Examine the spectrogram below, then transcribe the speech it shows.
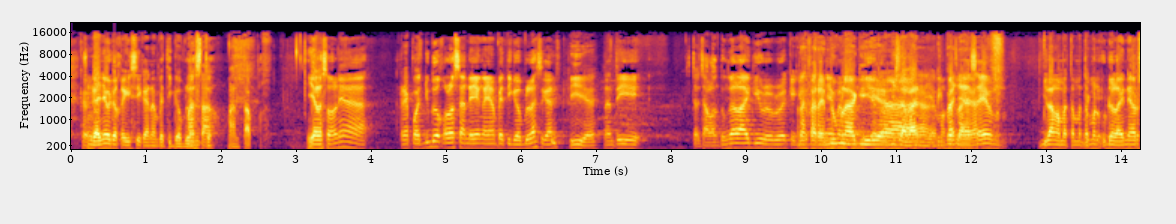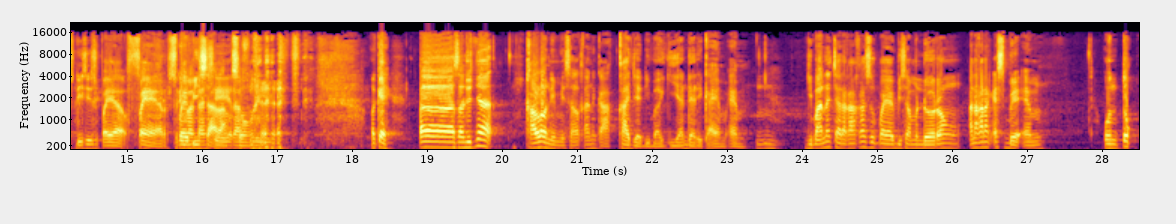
Seenggaknya udah keisi kan sampai 13 Mantap. tuh. Mantap. Ya soalnya repot juga kalau seandainya nggak nyampe 13 kan. Iya. Nanti cal- calon tunggal lagi udah kayak gitu Referendum Katanya memang- lagi, iya, nggak ya. bisa kan ya, makanya ya. saya bilang sama teman-teman udah ini harus diisi supaya fair supaya Terima bisa kasih, langsung oke eh, selanjutnya kalau nih misalkan kakak jadi bagian dari KMM gimana cara kakak supaya bisa mendorong anak-anak SBM untuk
